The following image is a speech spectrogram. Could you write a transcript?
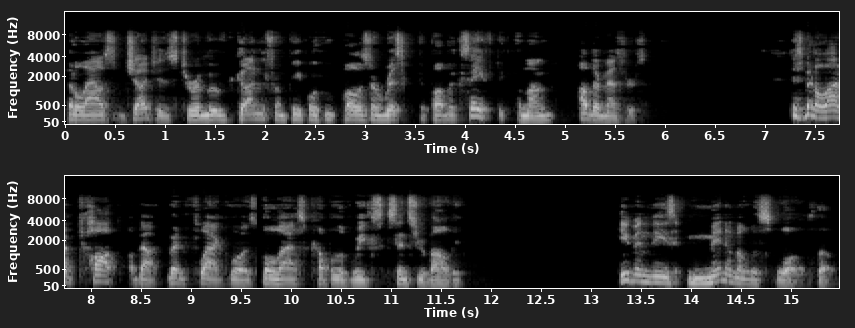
that allows judges to remove guns from people who pose a risk to public safety, among other measures. There's been a lot of talk about red flag laws the last couple of weeks since Uvalde. Even these minimalist laws, though,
